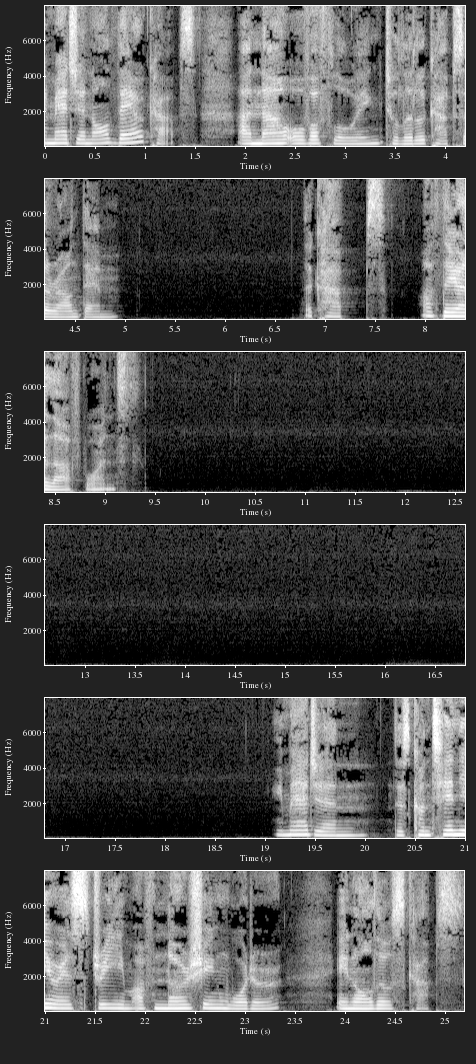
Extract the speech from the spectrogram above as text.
Imagine all their cups are now overflowing to little cups around them. The cups of their loved ones. Imagine this continuous stream of nourishing water in all those cups.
